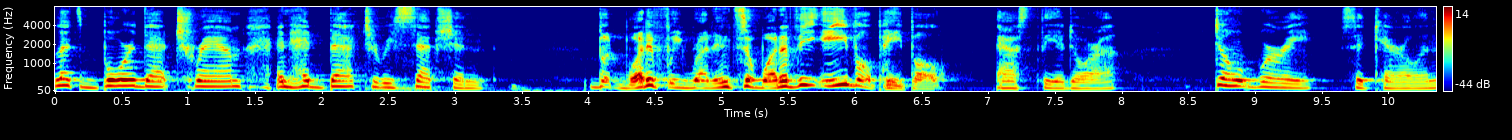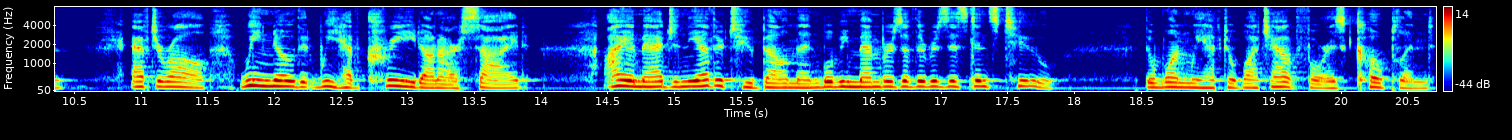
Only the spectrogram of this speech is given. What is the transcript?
let's board that tram and head back to reception. But what if we run into one of the evil people? asked Theodora. Don't worry, said Carolyn. After all, we know that we have Creed on our side. I imagine the other two bellmen will be members of the resistance too. The one we have to watch out for is Copeland,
